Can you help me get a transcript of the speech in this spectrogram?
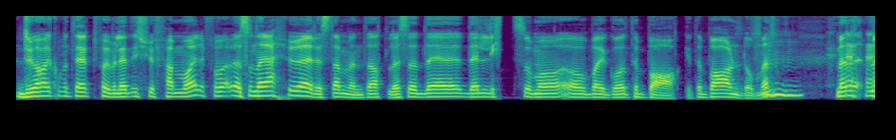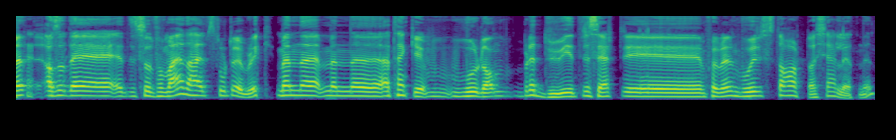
Du har kommentert Formel 1 i 25 år. For, altså, når jeg hører stemmen til Atle, så det, det er litt som å, å bare gå tilbake til barndommen. Men, men altså det, så for meg er det her et stort øyeblikk. Men, eh, men eh, jeg tenker, hvordan ble du interessert i Formel 1? Hvor starta kjærligheten din?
